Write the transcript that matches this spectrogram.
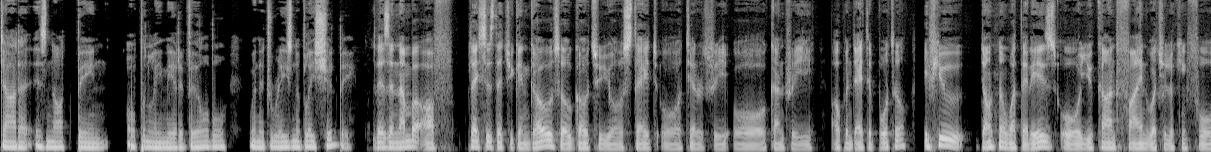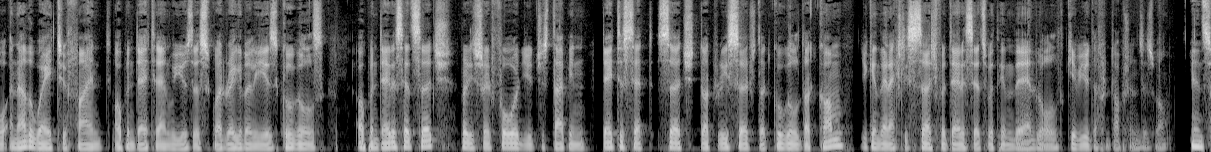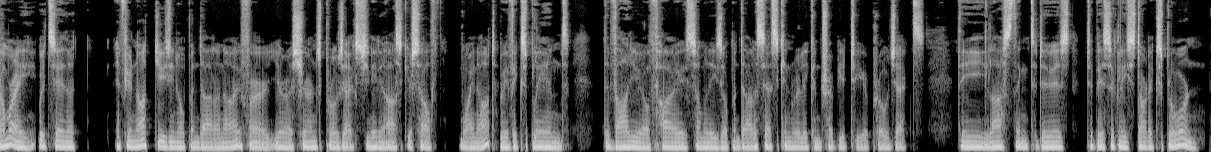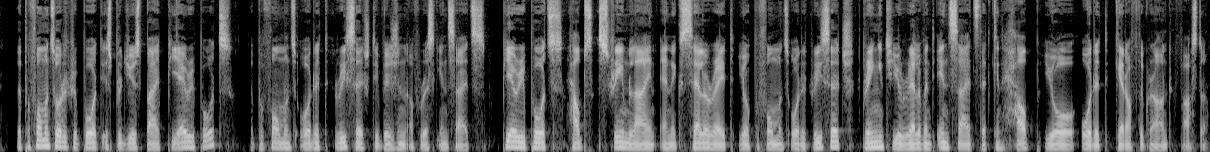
data is not being openly made available when it reasonably should be. There's a number of places that you can go. So go to your state or territory or country open data portal. If you don't know what that is or you can't find what you're looking for, another way to find open data, and we use this quite regularly, is Google's open dataset search. Pretty straightforward. You just type in datasetsearch.research.google.com. You can then actually search for datasets within there and it'll give you different options as well. In summary, we'd say that if you're not using open data now for your assurance projects, you need to ask yourself, why not? We've explained the value of how some of these open data sets can really contribute to your projects. The last thing to do is to basically start exploring. The performance audit report is produced by PA Reports. the Performance Audit Research Division of Risk Insights. PA Reports helps streamline and accelerate your performance audit research, bringing to you relevant insights that can help your audit get off the ground faster.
